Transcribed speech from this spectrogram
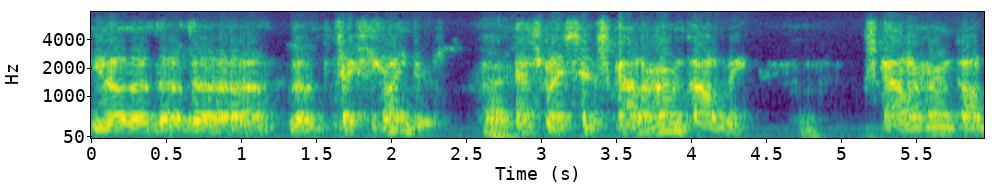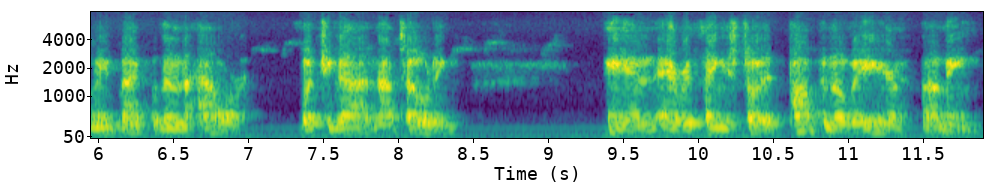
you know, the, the, the, the Texas Rangers. Right. That's when they sent Skylar Hearn called me. Skylar Hearn called me back within an hour. What you got? And I told him. And everything started popping over here. I mean,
